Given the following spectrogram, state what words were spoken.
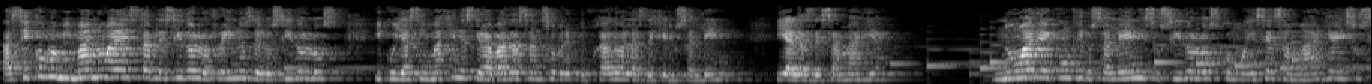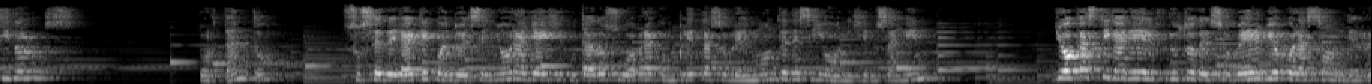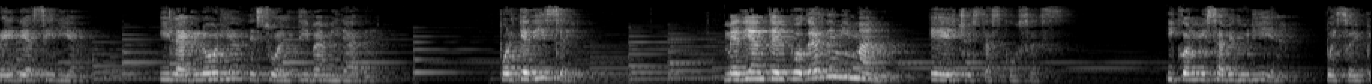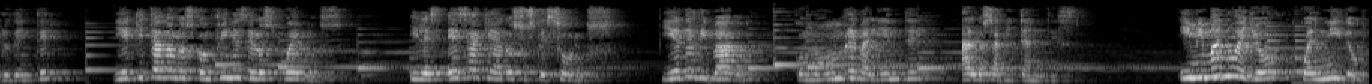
Así como mi mano ha establecido los reinos de los ídolos y cuyas imágenes grabadas han sobrepujado a las de Jerusalén y a las de Samaria, ¿no haré con Jerusalén y sus ídolos como ese a Samaria y sus ídolos? Por tanto, sucederá que cuando el Señor haya ejecutado su obra completa sobre el monte de Sión y Jerusalén, yo castigaré el fruto del soberbio corazón del rey de Asiria y la gloria de su altiva mirada. Porque dice, mediante el poder de mi mano he hecho estas cosas. Y con mi sabiduría, pues soy prudente, y he quitado los confines de los pueblos, y les he saqueado sus tesoros, y he derribado, como hombre valiente, a los habitantes. Y mi mano halló, cual nido,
